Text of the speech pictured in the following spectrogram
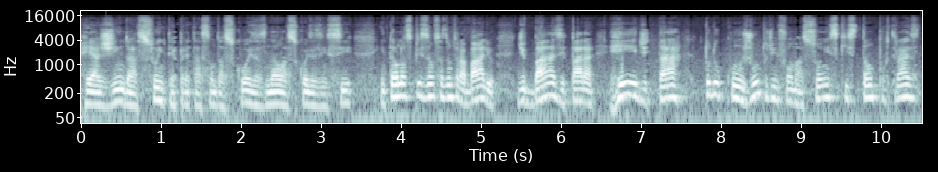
reagindo à sua interpretação das coisas, não às coisas em si. Então nós precisamos fazer um trabalho de base para reeditar todo o conjunto de informações que estão por trás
